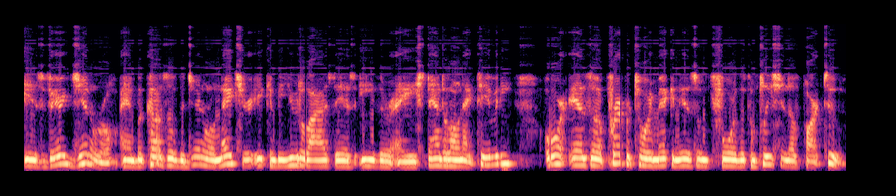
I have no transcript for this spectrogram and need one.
is very general and because of the general nature it can be utilized as either a standalone activity or as a preparatory mechanism for the completion of part two.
